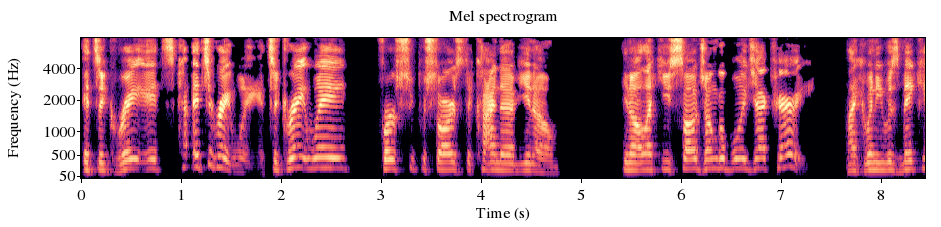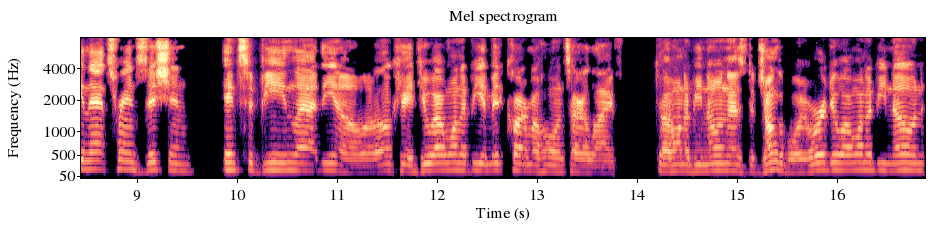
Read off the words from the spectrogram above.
It's a great it's it's a great way. It's a great way for superstars to kind of you know you know, like you saw Jungle Boy Jack Perry, like when he was making that transition into being that, you know, okay, do I want to be a mid carder my whole entire life? Do I want to be known as the Jungle Boy, or do I want to be known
